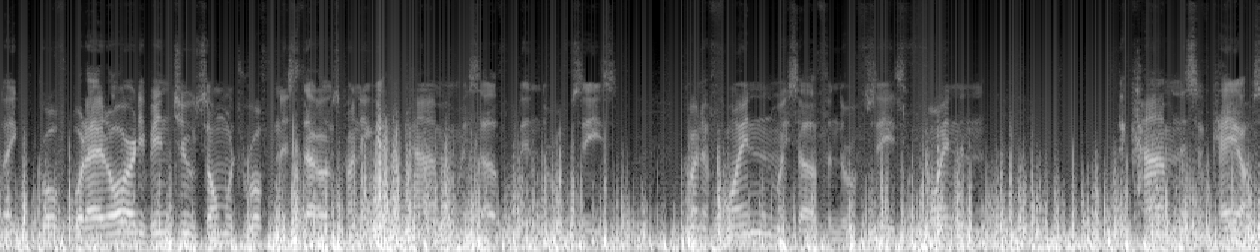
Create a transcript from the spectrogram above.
Like rough but I had already been through so much roughness that I was kind of getting calm in myself within the rough seas. Kind of finding myself in the rough seas finding the calmness of chaos.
